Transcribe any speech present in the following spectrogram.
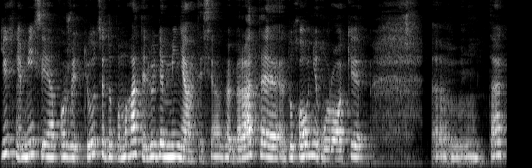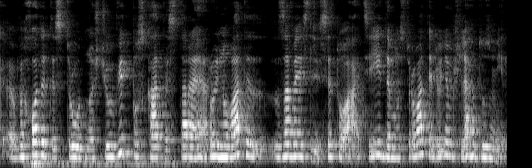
Їхня місія по життю це допомагати людям мінятися, вибирати духовні уроки, ем, так, виходити з труднощів, відпускати старе, руйнувати завислі ситуації, демонструвати людям шлях до змін.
